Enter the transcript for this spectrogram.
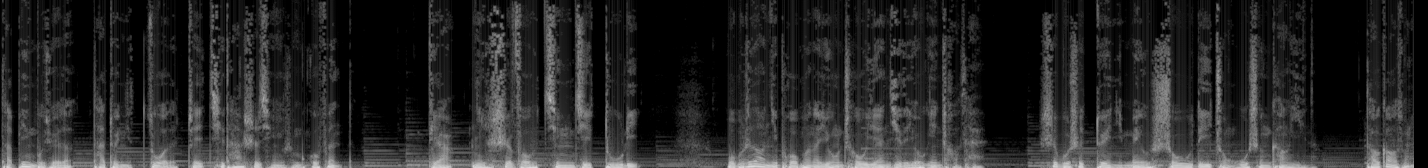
她并不觉得她对你做的这其他事情有什么过分的。第二，你是否经济独立？我不知道你婆婆呢用抽烟机的油给你炒菜，是不是对你没有收入的一种无声抗议呢？她要告诉你，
